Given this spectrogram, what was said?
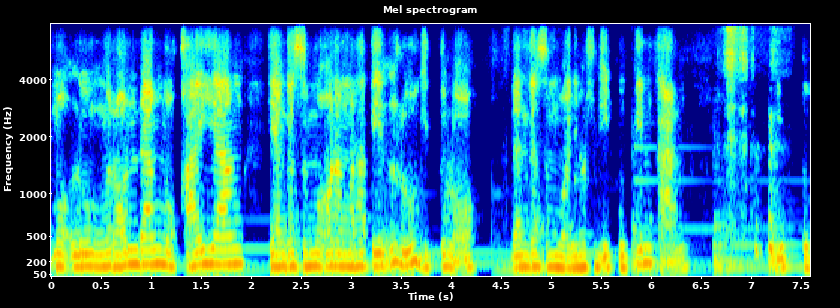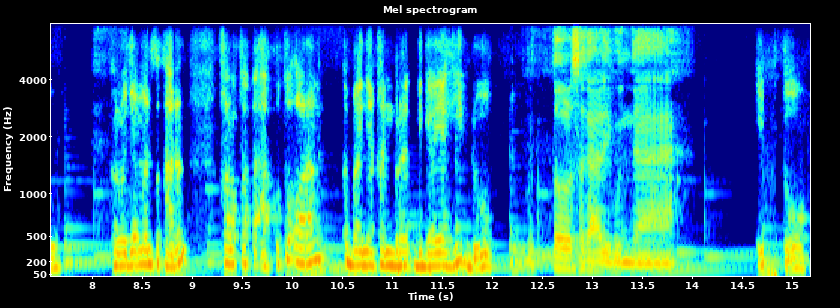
mau lu ngerondang mau kayang yang gak semua orang merhatiin lu gitu loh. Dan gak semuanya harus diikutin kan gitu kalau zaman sekarang kalau kata aku tuh orang kebanyakan berat di gaya hidup Betul sekali Bunda. itu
